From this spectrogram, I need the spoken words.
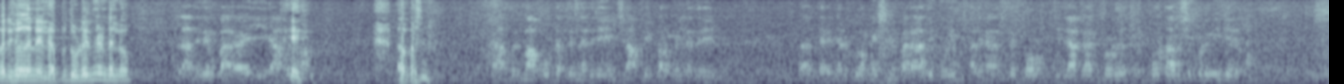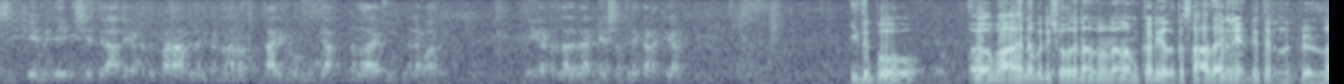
പരിശോധനയില്ല ഇപ്പൊ തുടരുന്നുണ്ടല്ലോ. അല്ല അതിൽ ഈ രാഹുൽ രാഹുൽ മാങ്കൂട്ടത്തിനെതിരെയും ഷാഫി പറമ്പിലിനെതിരെയും ആ, തെരഞ്ഞെടുപ്പ് കമ്മീഷന് പരാതി പോയി. അതിനകത്ത് ഇപ്പോ ജില്ലാ കളക്ടറോട് റിപ്പോർട്ട് ആവശ്യപ്പെടുകയും ചെയ്തിരുന്നു. ഇപ്പോൾ സി പി എമ്മിന്റെ ഈ വിഷയത്തിൽ ആദ്യഘട്ടത്തിൽ പരാതി നൽകേണ്ട കാര്യങ്ങളൊന്നുമില്ല എന്നുള്ളതായിരുന്നു നിലപാട്. ഈ ഘട്ടത്തിൽ അതൊരു അന്വേഷണത്തിലേക്ക് കടക്കുകയാണ്. ഇതിപ്പോൾ വാഹന പരിശോധന എന്ന് പറഞ്ഞാൽ നമുക്കറിയാം അതൊക്കെ സാധാരണയായിട്ട് തിരഞ്ഞെടുപ്പിലുള്ള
